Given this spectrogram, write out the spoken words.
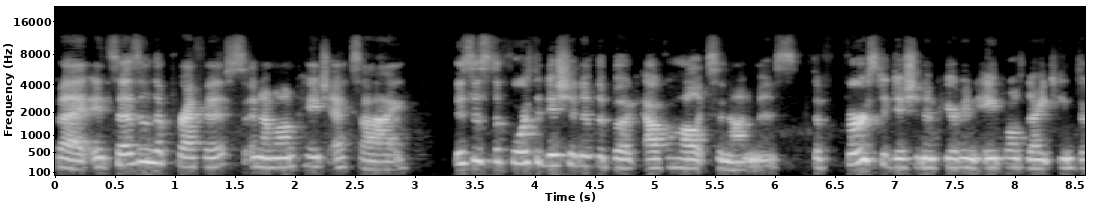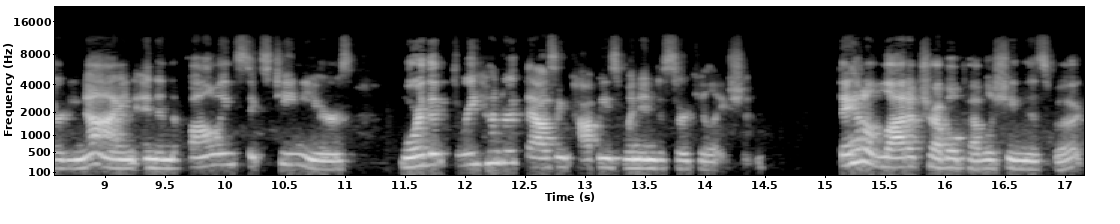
but it says in the preface, and I'm on page XI, this is the fourth edition of the book Alcoholics Anonymous. The first edition appeared in April 1939, and in the following 16 years, more than 300,000 copies went into circulation. They had a lot of trouble publishing this book,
